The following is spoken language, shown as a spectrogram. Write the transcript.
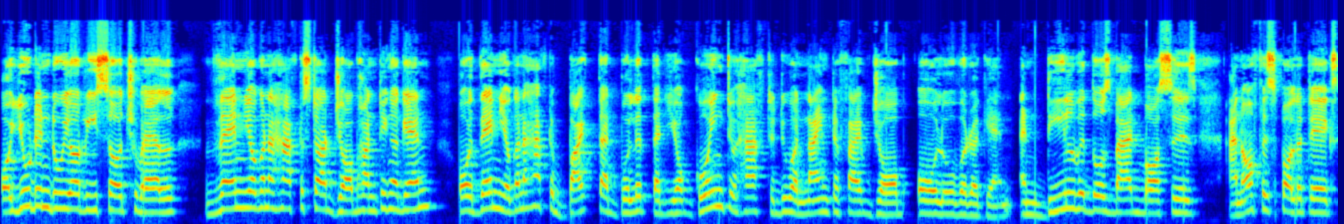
or you didn't do your research well, then you're going to have to start job hunting again. Or then you're going to have to bite that bullet that you're going to have to do a nine to five job all over again and deal with those bad bosses and office politics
